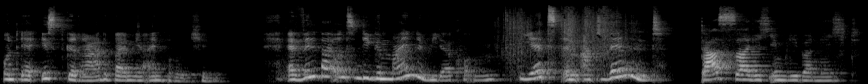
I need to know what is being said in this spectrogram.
und er isst gerade bei mir ein Brötchen. Er will bei uns in die Gemeinde wiederkommen, jetzt im Advent. Das sage ich ihm lieber nicht,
